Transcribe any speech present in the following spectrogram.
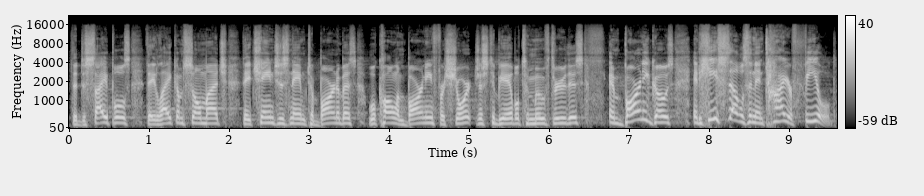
the disciples, they like him so much, they change his name to Barnabas. We'll call him Barney for short, just to be able to move through this. And Barney goes and he sells an entire field.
